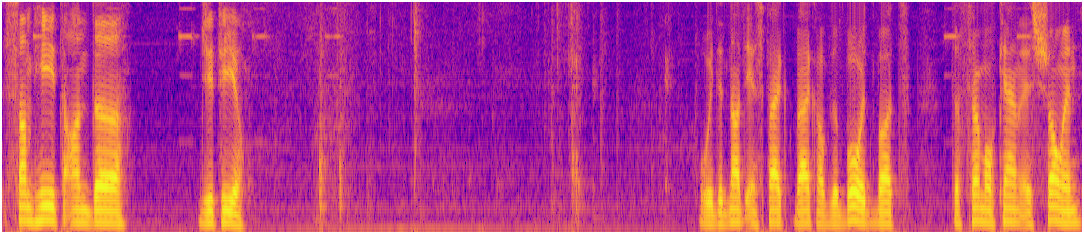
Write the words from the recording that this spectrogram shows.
some heat on the GPU. We did not inspect back of the board, but the thermal cam is showing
